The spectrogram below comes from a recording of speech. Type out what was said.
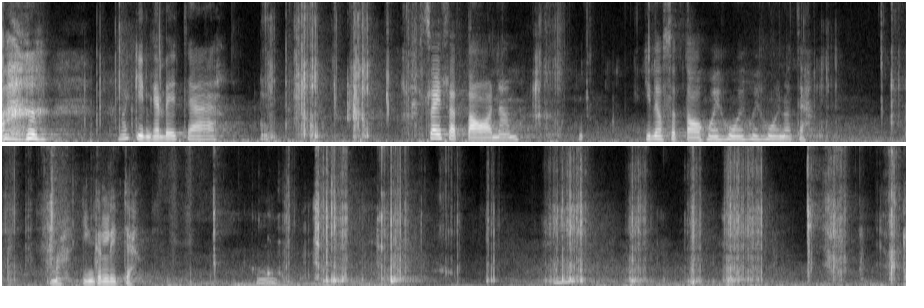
มา มากินกันเลยจ้า ใส่สตอน้ำกินเอาสตอห้อยห้อยห้อยห้อยเนาะจ้ะมากินกันเลยจ้ะแค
